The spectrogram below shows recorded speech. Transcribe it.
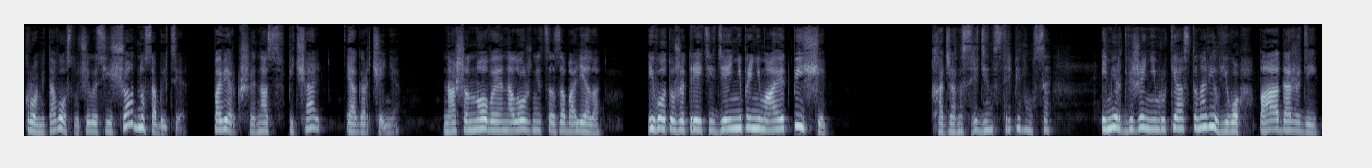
Кроме того, случилось еще одно событие, повергшее нас в печаль и огорчение. Наша новая наложница заболела, и вот уже третий день не принимает пищи. Хаджана Средин встрепенулся. Эмир движением руки остановил его. «Подожди!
